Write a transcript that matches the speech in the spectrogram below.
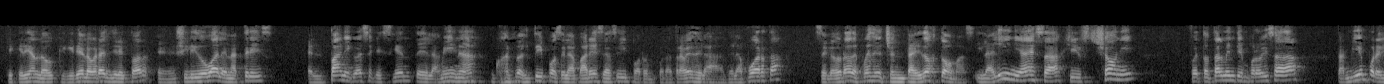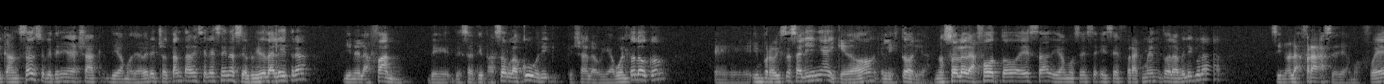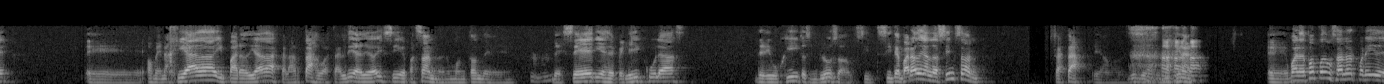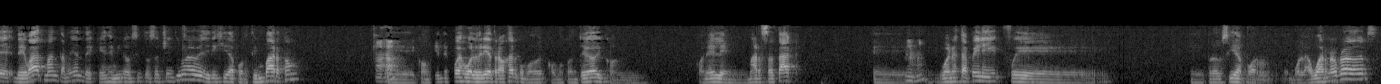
que, querían lo, que quería lograr el director en Gilly Duval, en la actriz, el pánico ese que siente la mina cuando el tipo se le aparece así por, por a través de la, de la puerta, se logró después de 82 tomas. Y la línea esa, Here's Johnny, fue totalmente improvisada, también por el cansancio que tenía Jack, digamos, de haber hecho tantas veces la escena, se olvidó la letra y en el afán de, de satisfacerlo a Kubrick, que ya lo había vuelto loco, eh, improvisó esa línea y quedó en la historia. No solo la foto esa, digamos, ese, ese fragmento de la película, sino la frase, digamos, fue eh, homenajeada y parodiada hasta el hartazgo, hasta el día de hoy sigue pasando en un montón de, series, de películas, de dibujitos incluso. Si, te parodian los Simpsons, ya está, digamos. Eh, bueno, después podemos hablar por ahí de, de, Batman también, de que es de 1989, dirigida por Tim Burton. Eh, con quien después volvería a trabajar, como, como conté hoy, con, con él en Mars Attack. Eh, bueno, esta peli fue eh, producida por, la Warner Brothers,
